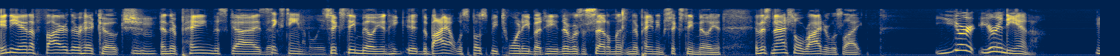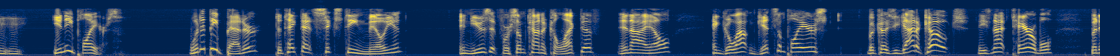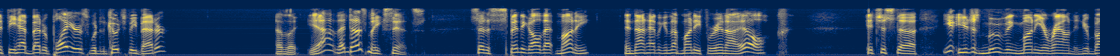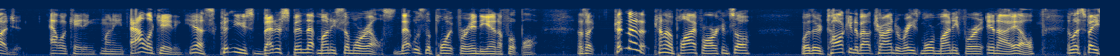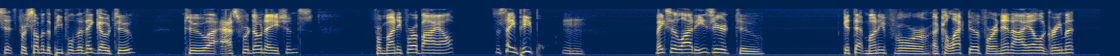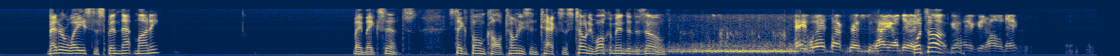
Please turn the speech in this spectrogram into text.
Indiana fired their head coach, Mhm. and they're paying this guy the, Sixteen, I believe. sixteen million. He it, the buyout was supposed to be twenty, but he there was a settlement, and they're paying him sixteen million. And this national writer was like, "You're you're Indiana. hmm You need players. Would it be better to take that sixteen million and use it for some kind of collective NIL and go out and get some players because you got a coach. He's not terrible, but if he had better players, would the coach be better?" I was like, "Yeah, that does make sense." Instead of spending all that money and not having enough money for NIL, it's just uh, you- you're just moving money around in your budget Allocating money. allocating. Yes, couldn't you better spend that money somewhere else? That was the point for Indiana football. I was like, couldn't that kind of apply for Arkansas? Where they're talking about trying to raise more money for NIL, and let's face it, for some of the people that they go to to uh, ask for donations, for money for a buyout, the same people. hmm Makes it a lot easier to get that money for a collective or an NIL agreement. Better ways to spend that money may make sense. Let's take a phone call. Tony's in Texas. Tony, welcome into the zone. Hey, what's up, Kristen? How y'all doing? What's up? Hope y'all had a good holiday.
